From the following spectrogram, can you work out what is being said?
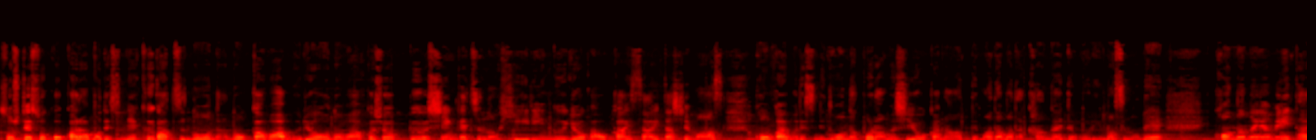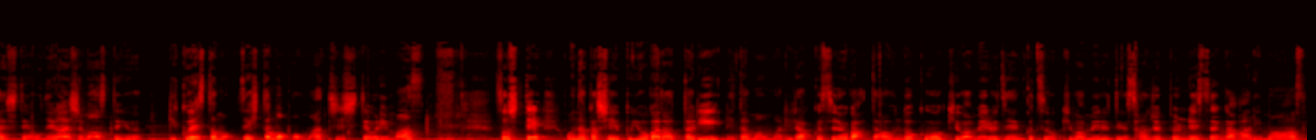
そしてそこからもですね9月の7日は無料のワークショップ新月のヒーリングヨガを開催いたします。今回もですねどんなコラムしようかなってまだまだ考えておりますのでこんな悩みに対してお願いしますっていうリクエストもぜひともお待ちしております。そしてお腹シェイプヨガだったり寝たままリラックスヨガダウンドッグを極める前屈を極めるという30分レッスンがあります。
